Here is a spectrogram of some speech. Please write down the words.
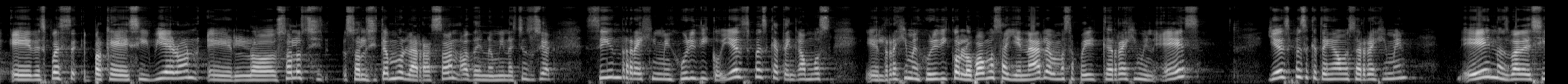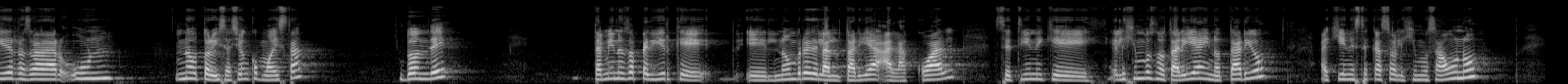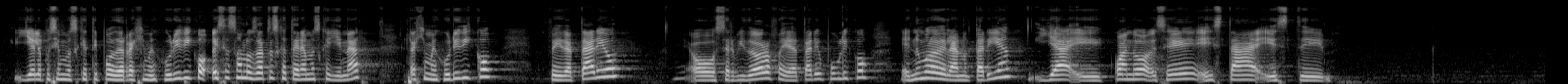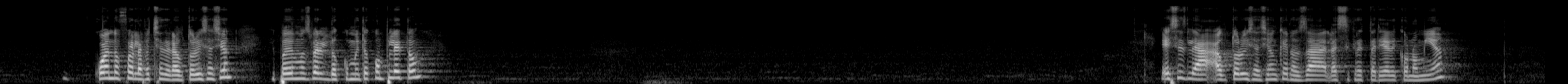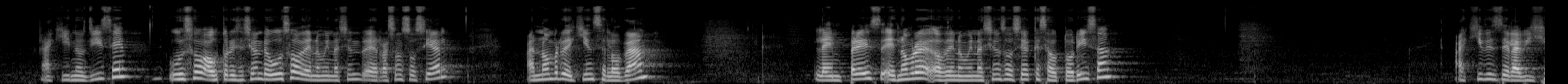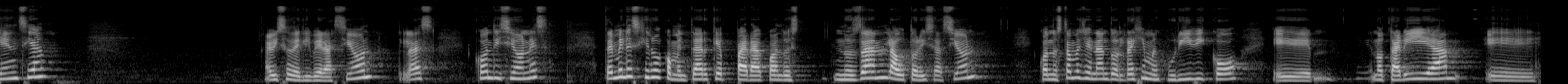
eh, después, porque si vieron, eh, lo, solo solicitamos la razón o denominación social sin régimen jurídico. Y después que tengamos el régimen jurídico, lo vamos a llenar, le vamos a pedir qué régimen es. Y después que tengamos el régimen, eh, nos va a decir, nos va a dar un, una autorización como esta, donde también nos va a pedir que el nombre de la notaría a la cual se tiene que, elegimos notaría y notario, Aquí en este caso elegimos a uno, ya le pusimos qué tipo de régimen jurídico. Esos son los datos que tenemos que llenar. Régimen jurídico, feudatario o servidor o feudatario público, el número de la notaría y ya eh, cuando se está, este, cuándo fue la fecha de la autorización y podemos ver el documento completo. Esa es la autorización que nos da la Secretaría de Economía. Aquí nos dice, uso, autorización de uso o denominación de razón social, a nombre de quién se lo da, la empresa, el nombre o denominación social que se autoriza, aquí desde la vigencia, aviso de liberación, las condiciones. También les quiero comentar que para cuando nos dan la autorización, cuando estamos llenando el régimen jurídico, eh, notaría, eh,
